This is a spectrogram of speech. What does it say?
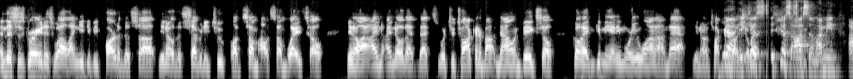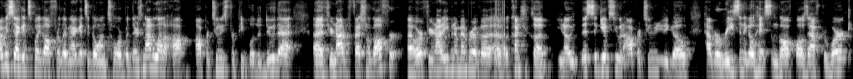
and this is great as well. I need to be part of this, uh, you know, the 72 club somehow, some way. So you know, I, I know that that's what you're talking about now and big. So go ahead and give me any more you want on that. You know, talking yeah, about it's Gillette. just it's just awesome. I mean, obviously, I get to play golf for a living. I get to go on tour, but there's not a lot of op- opportunities for people to do that uh, if you're not a professional golfer uh, or if you're not even a member of a, of a country club. You know, this gives you an opportunity to go have a reason to go hit some golf balls after work.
